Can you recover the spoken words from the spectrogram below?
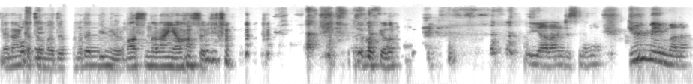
Neden o katılmadığımı da bilmiyorum. Aslında ben yalan söyledim. Hadi bakalım. Yalancısın Gülmeyin bana.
